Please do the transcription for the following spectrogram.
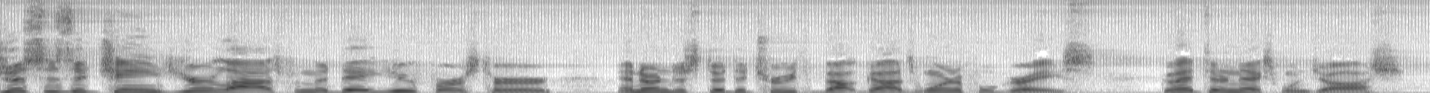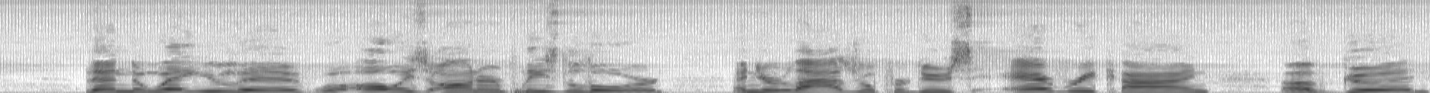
Just as it changed your lives from the day you first heard and understood the truth about God's wonderful grace. Go ahead to the next one, Josh. Then the way you live will always honor and please the Lord, and your lives will produce every kind of good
